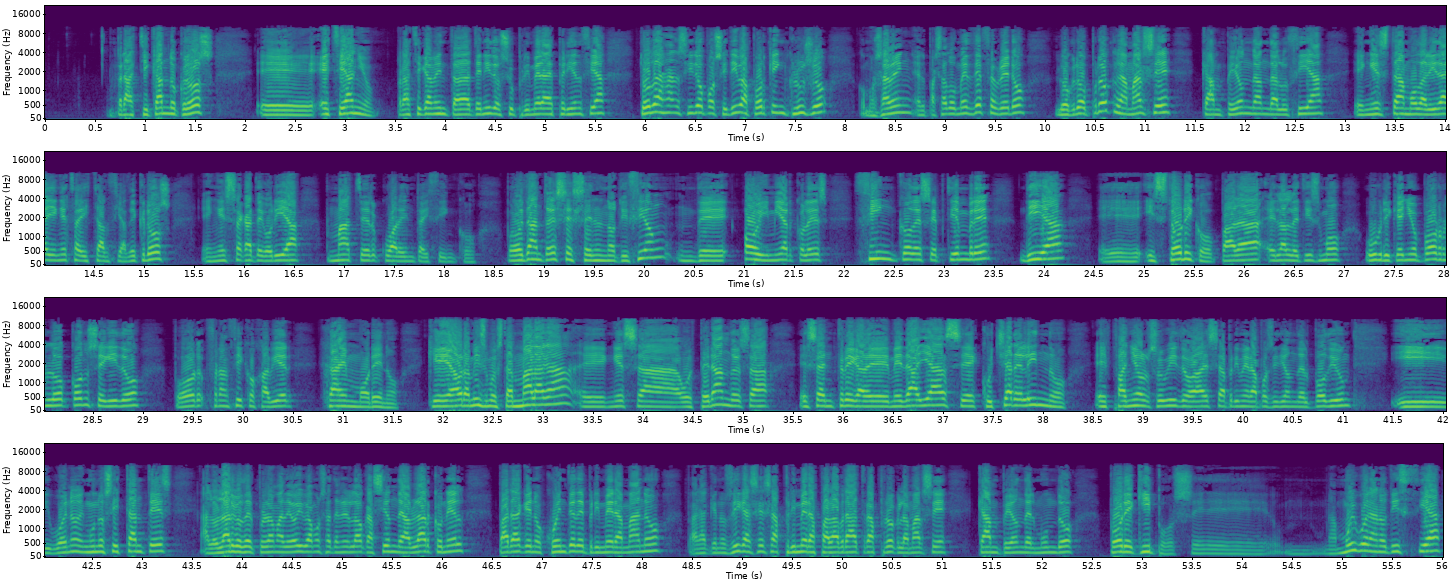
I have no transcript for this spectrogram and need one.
practicando cross, eh, este año prácticamente ha tenido sus primeras experiencias, todas han sido positivas porque incluso, como saben, el pasado mes de febrero logró proclamarse campeón de Andalucía en esta modalidad y en esta distancia de cross en esa categoría Master 45. Por lo tanto, ese es el notición de hoy miércoles 5 de septiembre, día eh, histórico para el atletismo ubriqueño por lo conseguido por Francisco Javier Jaén Moreno, que ahora mismo está en Málaga, en esa o esperando esa esa entrega de medallas, escuchar el himno español subido a esa primera posición del podium y bueno, en unos instantes, a lo largo del programa de hoy vamos a tener la ocasión de hablar con él para que nos cuente de primera mano, para que nos digas esas primeras palabras tras proclamarse campeón del mundo por equipos. Eh, una muy buena noticia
